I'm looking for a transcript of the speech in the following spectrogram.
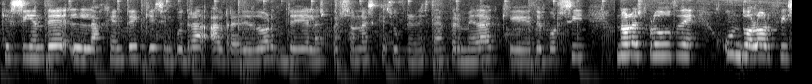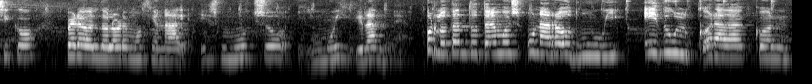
que siente la gente que se encuentra alrededor de las personas que sufren esta enfermedad que de por sí no les produce un dolor físico pero el dolor emocional es mucho y muy grande. Por lo tanto tenemos una road movie edulcorada con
